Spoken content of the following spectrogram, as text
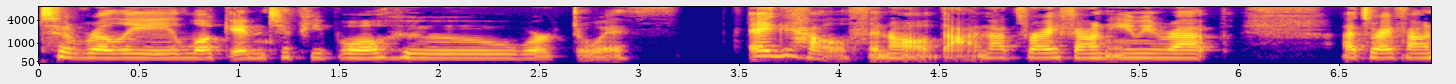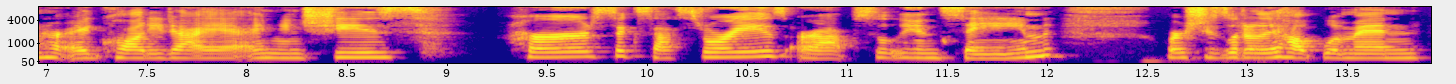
to really look into people who worked with egg health and all of that. And that's where I found Aimee Raupp. That's where I found her egg quality diet. I mean, she's her success stories are absolutely insane, where she's literally helped women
